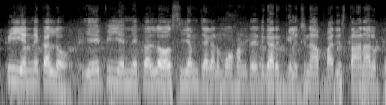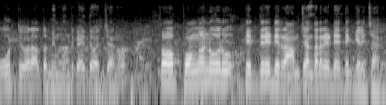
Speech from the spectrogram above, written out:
ఏపీ ఎన్నికల్లో ఏపీ ఎన్నికల్లో సీఎం జగన్మోహన్ రెడ్డి గారు గెలిచిన పది స్థానాలు పూర్తి వివరాలతో మేము ముందుకైతే వచ్చాను. సో పొంగనూరు పెద్దిరెడ్డి రామచంద్రారెడ్డి అయితే గెలిచారు.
